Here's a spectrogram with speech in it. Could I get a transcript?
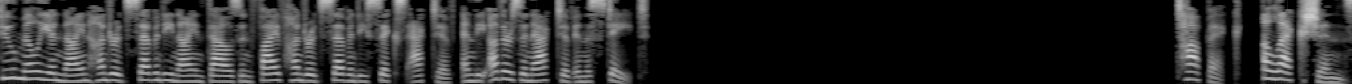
2,979,576 active, and the others inactive in the state. Topic: Elections.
